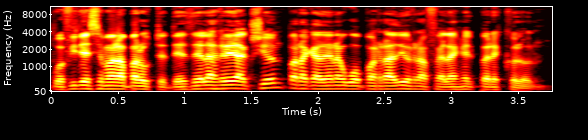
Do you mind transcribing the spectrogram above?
Buen fin de semana para usted. Desde la redacción para Cadena Guapa Radio, Rafael Ángel Pérez Colón.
